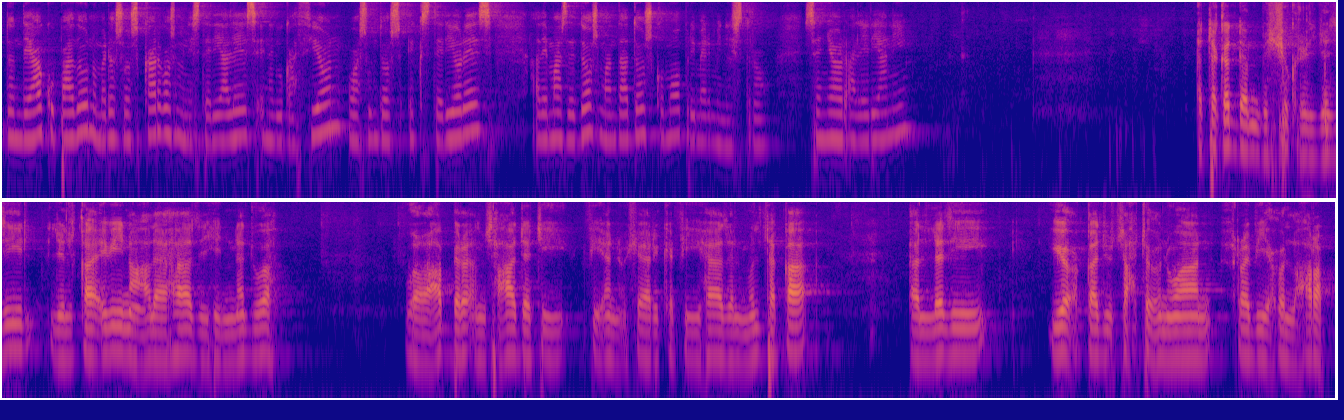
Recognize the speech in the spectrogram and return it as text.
donde ha ocupado numerosos cargos ministeriales en educación o asuntos exteriores, además de dos mandatos como primer ministro. Señor Aleriani. أتقدم بالشكر الجزيل للقائمين على هذه الندوة وأعبر عن سعادتي في أن أشارك في هذا الملتقى الذي يعقد تحت عنوان ربيع العرب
